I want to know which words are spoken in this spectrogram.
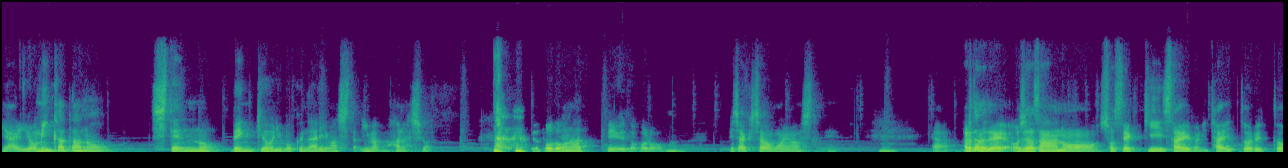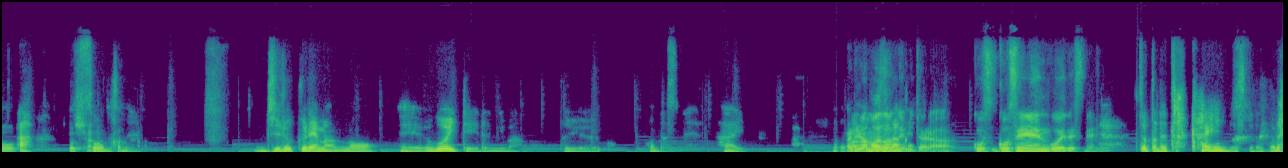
いや、読み方の視点の勉強に僕なりました、今の話は。なるほどなっていうところめちゃくちゃ思いましたね。うんいや改めて、押田さん、あの書籍最後にタイトルとあ著者の方そうですね。ジル・クレマンの、えー動いている庭という本ですね。はい。アマゾンで見たら5 5000円超えですね。ちょっとね、高いんですけど、これ。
